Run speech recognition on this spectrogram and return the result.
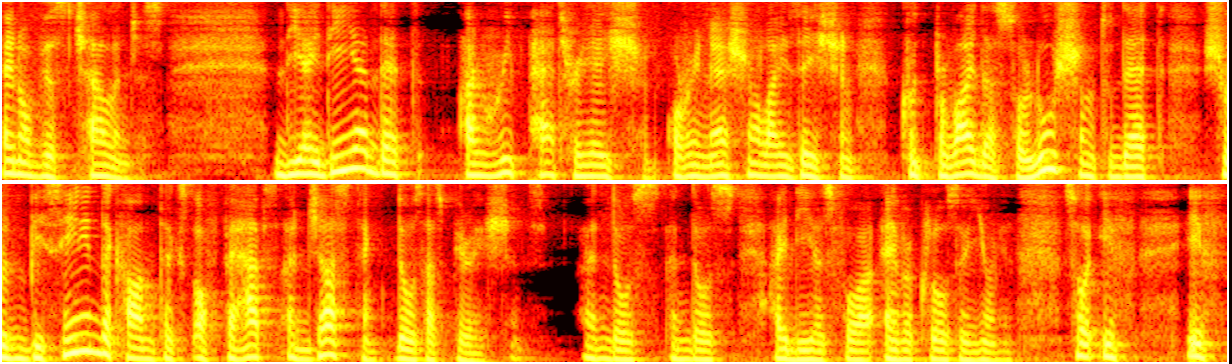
and obvious challenges. The idea that a repatriation or renationalization could provide a solution to that should be seen in the context of perhaps adjusting those aspirations and those and those ideas for ever closer union. So if if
